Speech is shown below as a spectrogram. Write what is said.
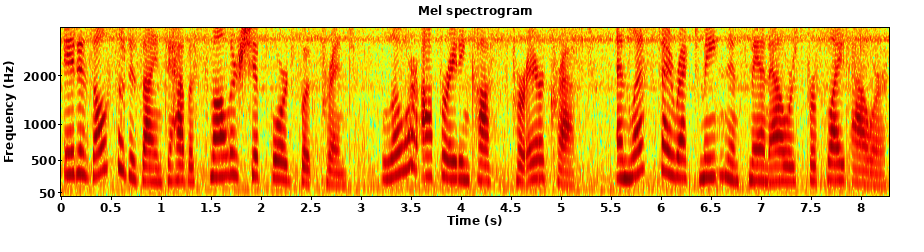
It is also designed to have a smaller shipboard footprint, lower operating costs per aircraft, and less direct maintenance man-hours per flight hour.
